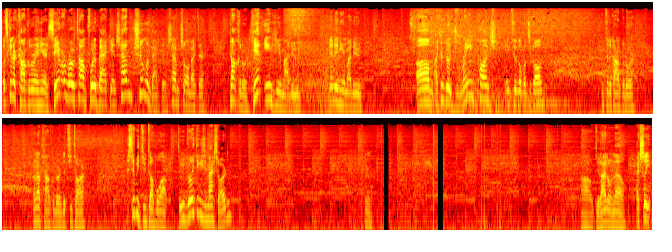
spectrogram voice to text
Let's get our Conkeldurr in here and save our Rotom for the back end. Just have him chilling back there. Just have him chilling back there. Conkeldurr, get in here, my dude. Get in here, my dude. Um, I could go Drain Punch into the, what's it called? Into the Conkeldurr. Oh, not the Conkeldurr, the T-Tar. I said we do double up. Do we really think he's Max Garden? Hmm. Oh, dude, I don't know. Actually,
